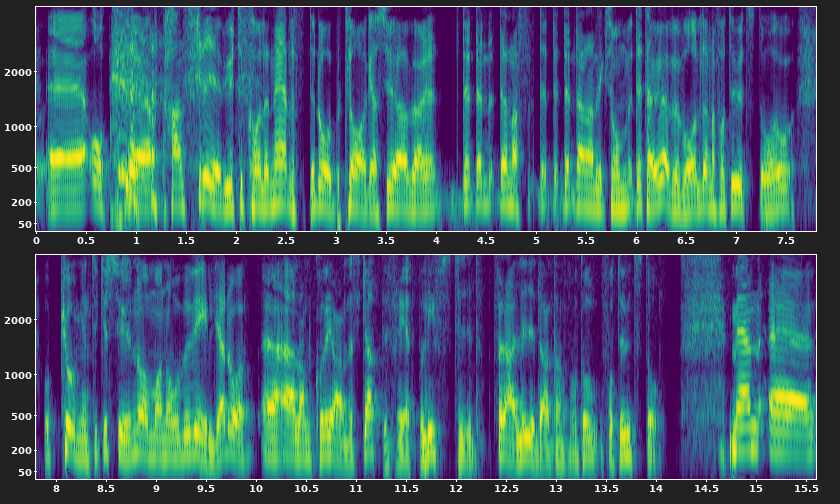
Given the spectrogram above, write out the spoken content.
Eh, och eh, han skrev ju till Karl XI då och beklagar sig över denna, denna liksom, detta övervåld han har fått utstå. Och, och, kungen tycker synd om honom och beviljar då eh, Erland Colliander skattefrihet på livstid för det här lidandet han fått, fått utstå. Men eh,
